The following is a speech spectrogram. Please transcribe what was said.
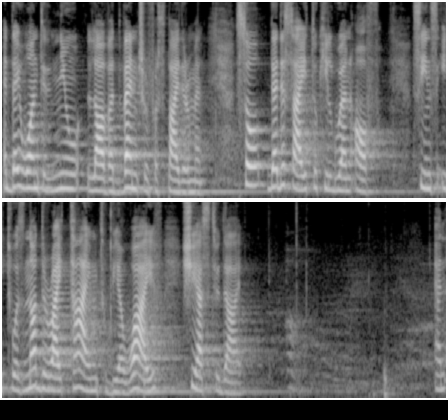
and they wanted new love adventure for Spider Man. So they decided to kill Gwen off. Since it was not the right time to be a wife, she has to die. And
